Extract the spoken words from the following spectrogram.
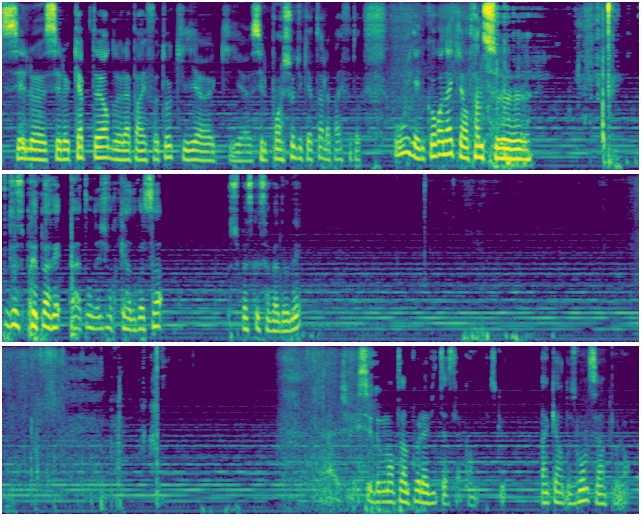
c'est le, capteur de l'appareil photo qui, euh, euh, c'est le point chaud du capteur de l'appareil photo. Ouh, il y a une Corona qui est en train de se, de se préparer. Attendez, je vous recadre ça. Je sais pas ce que ça va donner. Ah, je vais essayer d'augmenter un peu la vitesse là quand même, parce que un quart de seconde c'est un peu lent.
